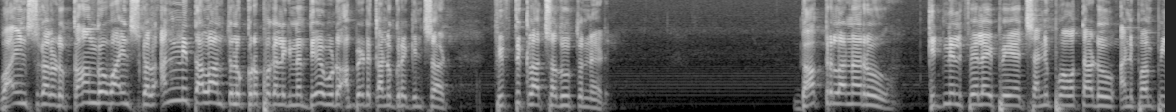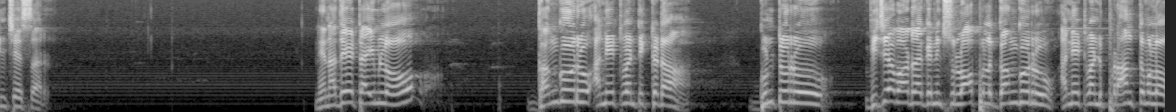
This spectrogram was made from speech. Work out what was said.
వాయించగలడు కాంగో వాయించగలడు అన్ని తలాంతులు కృప కలిగిన దేవుడు ఆ బిడ్డకు అనుగ్రహించాడు. ఫిఫ్త్ క్లాస్ చదువుతున్నాడు. డాక్టర్లు అన్నారు కిడ్నీలు ఫెయిల్ అయిపోయే చనిపోతాడు అని పంపించేశారు. నేను అదే టైంలో గంగూరు అనేటువంటి ఇక్కడ గుంటూరు విజయవాడ దగ్గర నుంచి లోపల గంగూరు అనేటువంటి ప్రాంతంలో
